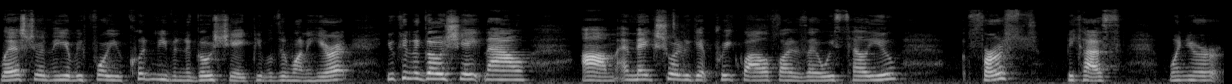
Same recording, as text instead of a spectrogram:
last year and the year before, you couldn't even negotiate. People didn't want to hear it. You can negotiate now um, and make sure to get pre qualified, as I always tell you first because when you're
